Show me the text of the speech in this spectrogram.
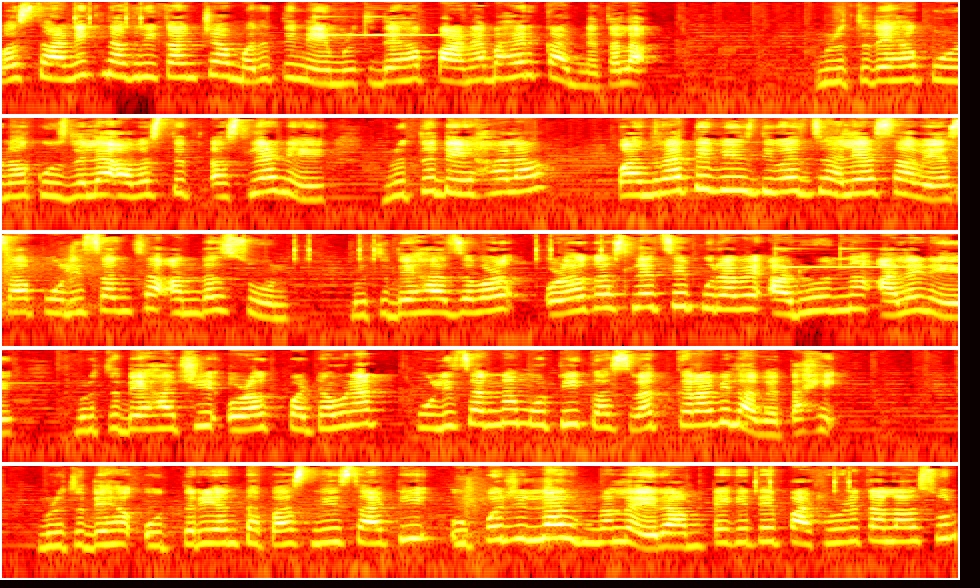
व स्थानिक नागरिकांच्या मदतीने मृतदेह पाण्याबाहेर काढण्यात आला. मृतदेह पूर्ण कुजलेल्या अवस्थेत असल्याने मृतदेहाला पंधरा ते वीस दिवस झाले असावे असा पोलिसांचा अंदाज असून मृतदेहाजवळ ओळख असल्याचे पुरावे आढळून न आल्याने मृतदेहाची ओळख पटवण्यात पोलिसांना मोठी कसरत करावी लागत आहे. मृतदेह उत्तरीयन तपासणीसाठी उपजिल्हा रुग्णालय रामटेक येथे पाठवण्यात आला असून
